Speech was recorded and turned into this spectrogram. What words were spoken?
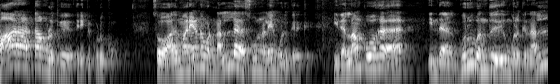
பாராட்டாக உங்களுக்கு திருப்பி கொடுக்கும். ஸோ அது மாதிரியான ஒரு நல்ல சூழ்நிலை உங்களுக்கு இருக்குது இதெல்லாம் போக இந்த குரு வந்து உங்களுக்கு நல்ல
